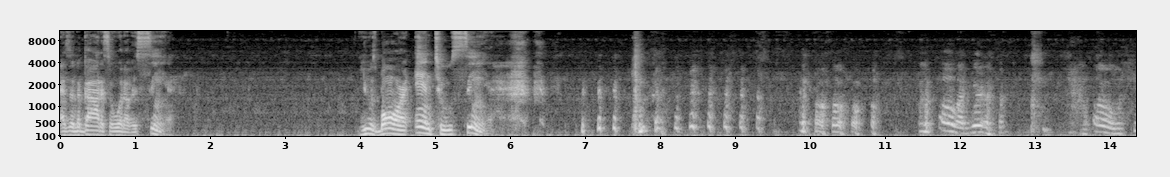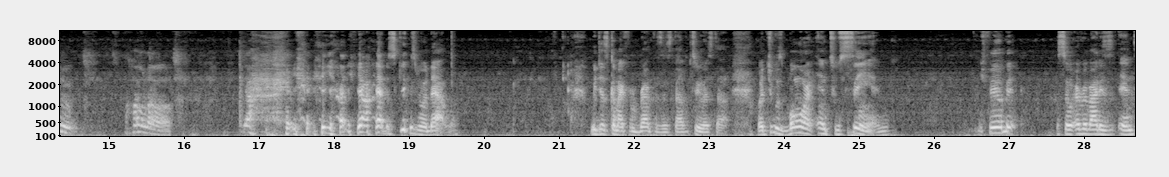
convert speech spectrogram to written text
As in the goddess or whatever, sin. You was born into sin. oh, oh my goodness. Oh shoot. Hold on. Y'all, y'all had excuse me on that one. We just come back from breakfast and stuff too and stuff. But you was born into sin. You feel me? So everybody's in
